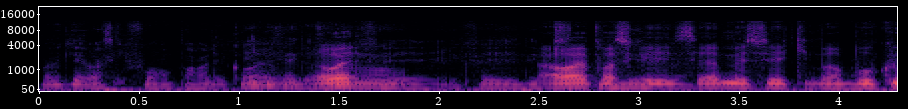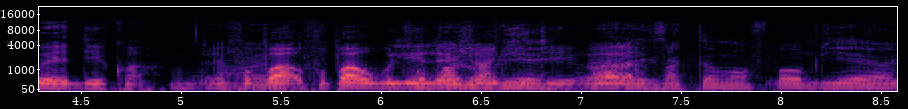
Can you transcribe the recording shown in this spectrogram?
Ok, parce qu'il faut en parler quand même. Exactement. Il fait, il fait des Ah ouais, parce tenues, que c'est un monsieur qui m'a beaucoup aidé, quoi. Mm. Il Ah faut, ouais. pas, faut pas oublier Faut les pas gens qui l'oublier. te. Ah, Voilà. exactement, faut pas oublier euh,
